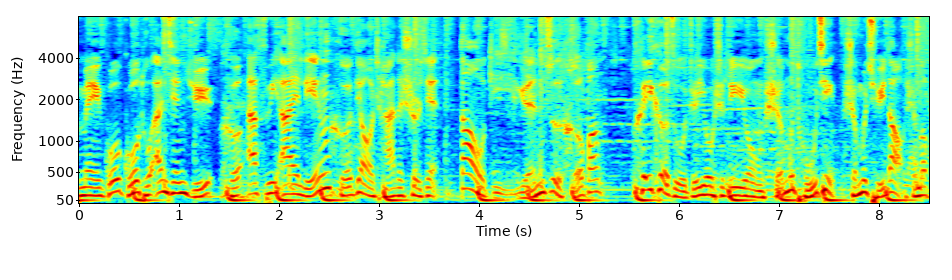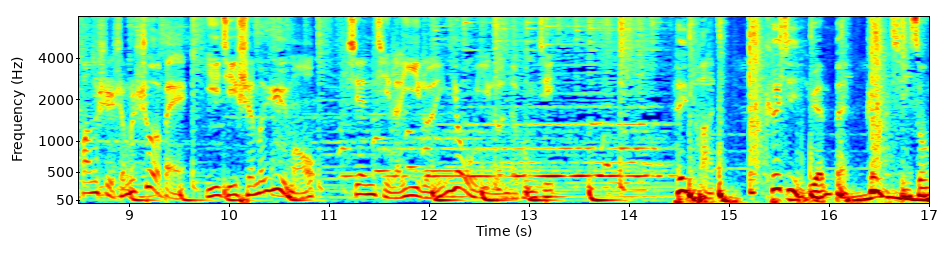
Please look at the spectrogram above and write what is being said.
美国国土安全局和 FBI 联合调查的事件，到底源自何方？黑客组织又是利用什么途径、什么渠道、什么方式、什么设备以及什么预谋，掀起了一轮又一轮的攻击？HeyPod，科技原本更轻松。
